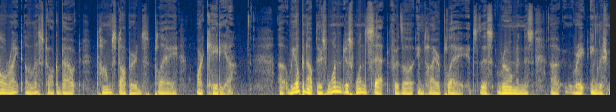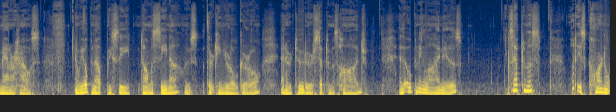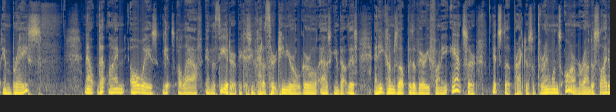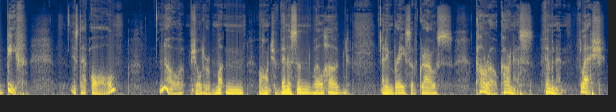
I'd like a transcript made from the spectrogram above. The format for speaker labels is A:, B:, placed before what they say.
A: All right, uh, let's talk about Tom Stoppard's play Arcadia. Uh, we open up. There's one, just one set for the entire play. It's this room in this uh, great English manor house, and we open up. We see Thomasina, who's a 13-year-old girl, and her tutor Septimus Hodge. And the opening line is, "Septimus, what is carnal embrace?" Now, that line always gets a laugh in the theater because you've got a 13 year old girl asking about this, and he comes up with a very funny answer. It's the practice of throwing one's arm around a side of beef. Is that all? No, a shoulder of mutton, a haunch of venison, well hugged, an embrace of grouse, caro, carnis, feminine, flesh.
